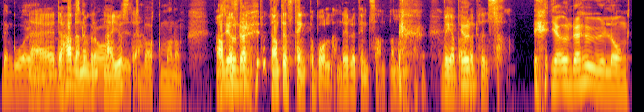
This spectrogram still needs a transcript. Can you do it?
Den går Nej, det hade nog inte, nej just det. bakom honom. Alltså jag, undrar... tänkt, jag har inte ens tänkt på bollen, det är rätt intressant när man vevar jag repriser. Jag undrar hur långt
